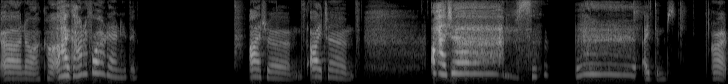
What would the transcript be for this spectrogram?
Okay. Uh, no, I can't. I can't afford anything. Items, items, items, items. All right.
